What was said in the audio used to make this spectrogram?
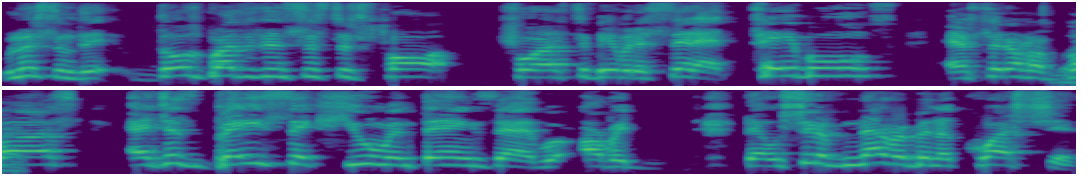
Listen, the, those brothers and sisters fought for us to be able to sit at tables and sit on a Right. bus and just basic human things that are that should have never been a question.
